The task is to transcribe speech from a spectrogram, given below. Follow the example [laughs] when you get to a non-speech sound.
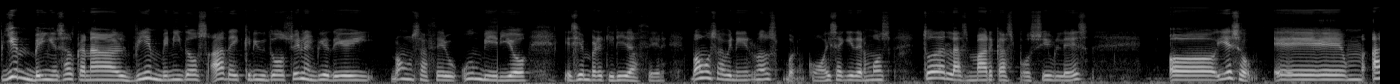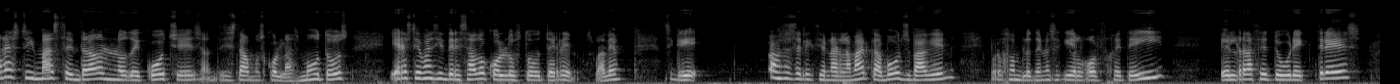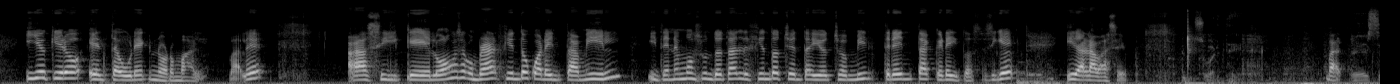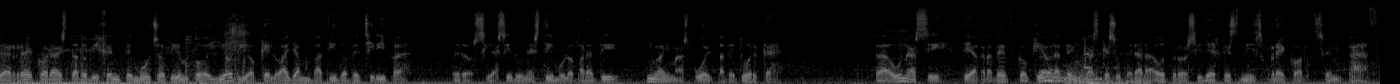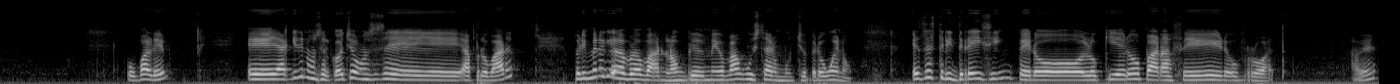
Bienvenidos al canal, bienvenidos a The Crew 2 En el vídeo de hoy vamos a hacer un vídeo que siempre he querido hacer. Vamos a venirnos, bueno, como veis aquí tenemos todas las marcas posibles. Uh, Y eso, eh, ahora estoy más centrado en lo de coches Antes estábamos con las motos Y ahora estoy más interesado con los todoterrenos, ¿vale? Así que vamos a seleccionar la marca Volkswagen Por ejemplo, tenemos aquí el Golf GTI El Race Touareg 3 y yo quiero el Taurek normal, ¿vale? Así que lo vamos a comprar 140.000 y tenemos un total de 188.030 créditos. Así que ir a la base. Suerte. Vale. Ese récord ha estado vigente mucho tiempo y odio que lo hayan batido de chiripa. Pero si ha sido un estímulo para ti, no hay más vuelta de tuerca. Aún así, te agradezco que ahora tengas que superar a otros y dejes mis récords en paz. Pues vale. Eh, aquí tenemos el coche, vamos a, a probar. Primero quiero probarlo, aunque me va a gustar mucho, pero bueno. Es de Street Racing, pero lo quiero para hacer off-road. A ver.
